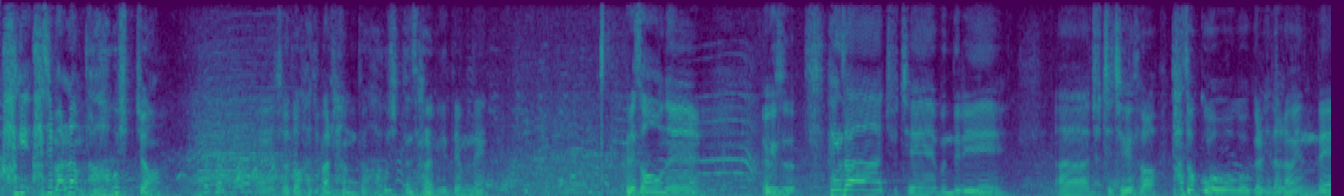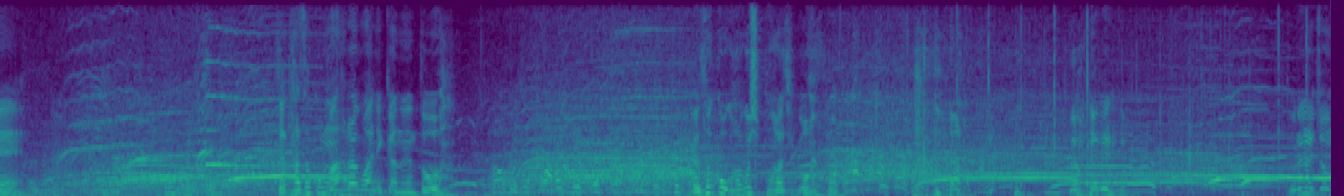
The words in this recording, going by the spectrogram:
하기, 하지 말라면 더 하고 싶죠? 네, 저도 하지 말라면 더 하고 싶은 사람이기 때문에. 그래서 오늘 여기서 행사 주최분들이 아, 주최 측에서 다섯 곡을 해달라고 했는데 제가 다섯 곡만 하라고 하니까는 또 여섯 곡 하고 싶어가지고. 노래를 노래를 좀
